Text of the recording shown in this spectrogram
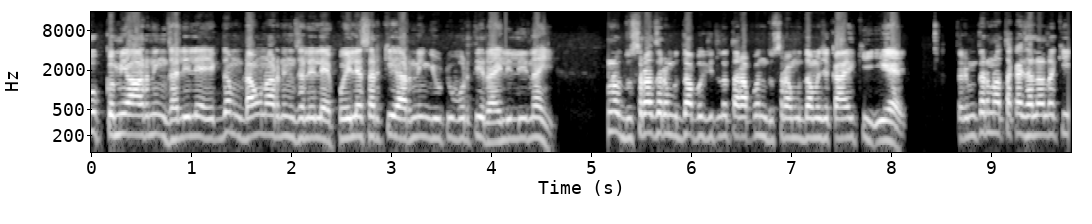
खूप कमी अर्निंग झालेली आहे. एकदम डाऊन अर्निंग झालेली आहे. पहिल्यासारखी अर्निंग युट्यूबवरती राहिलेली नाही. दुसरा जर मुद्दा बघितला तर आपण दुसरा मुद्दा म्हणजे काय की ए आय तर मित्रांनो आता काय झालं की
